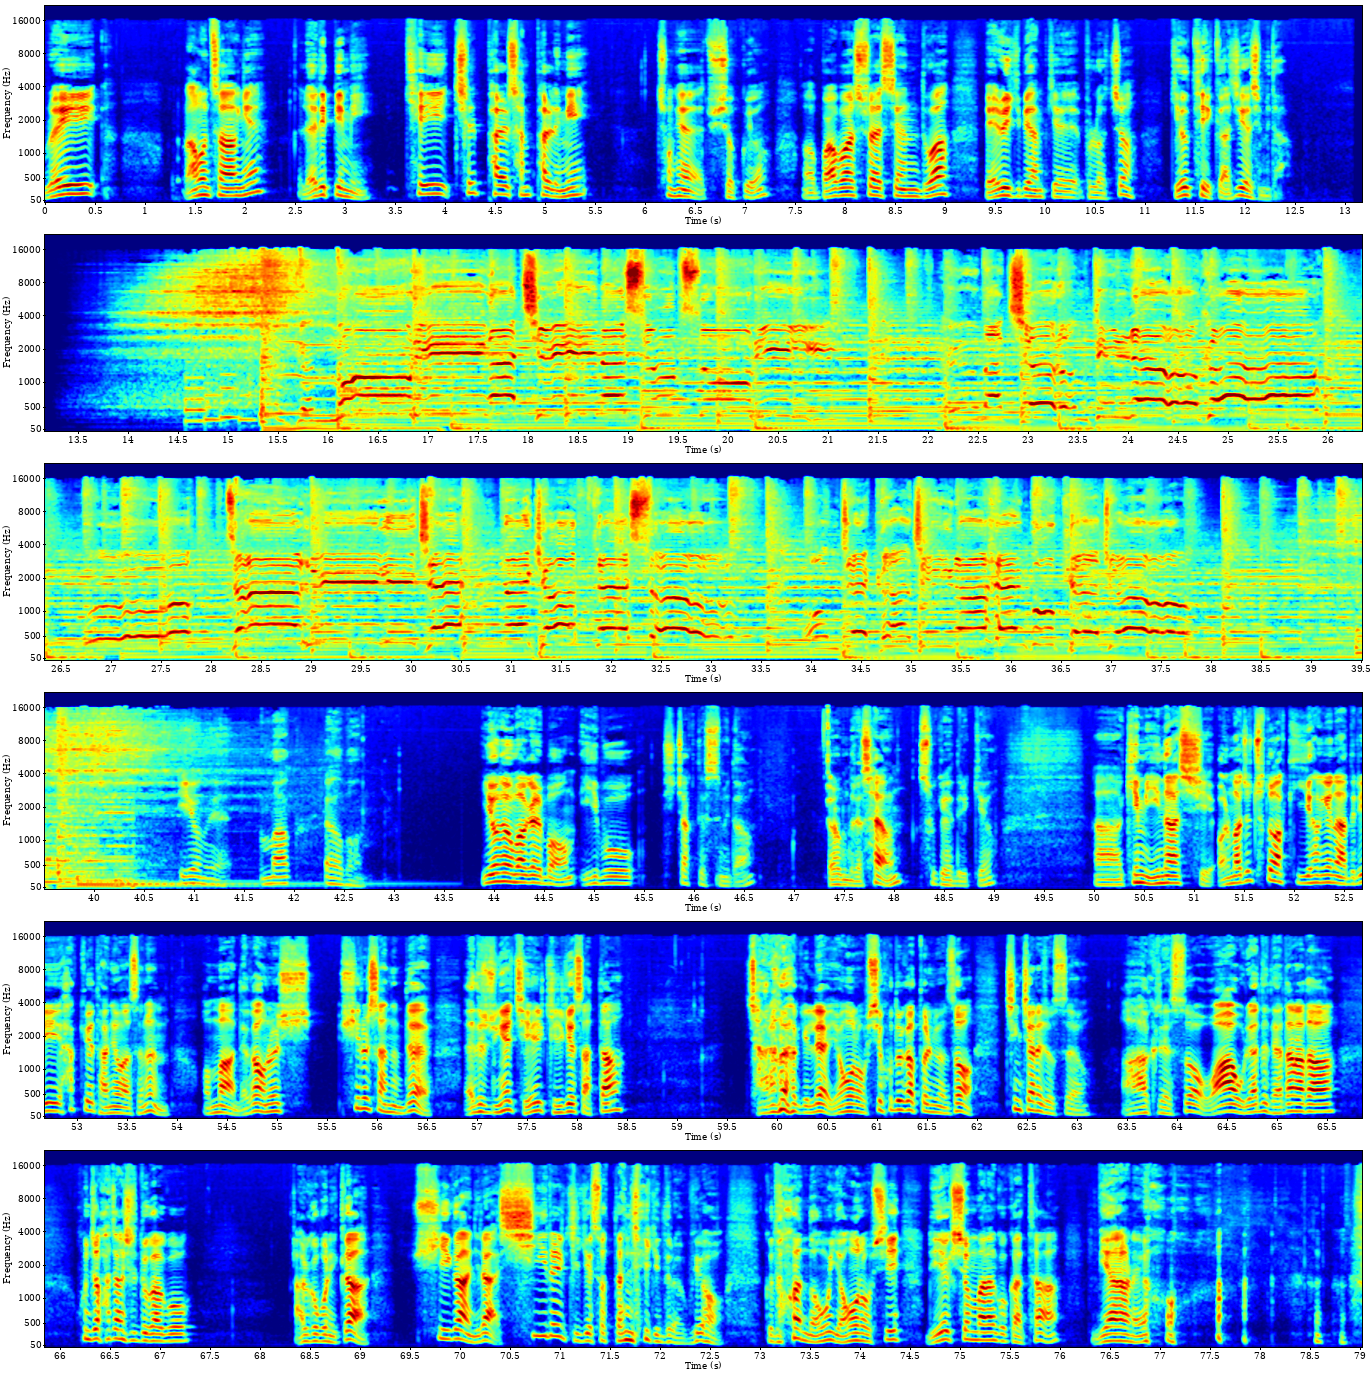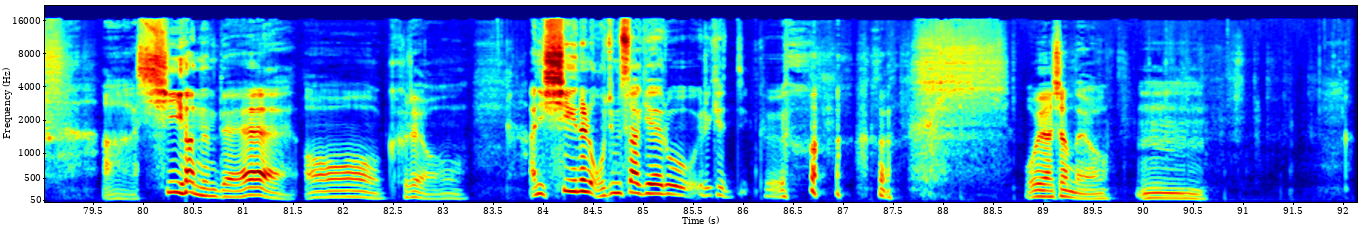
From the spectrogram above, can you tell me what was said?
레이 라몬테인의 Let It Be Me K7838님이 청해 주셨고요. 어, 바브라 스트라이샌드와 배리 깁이 함께 불렀죠. Guilty까지 이어집니다. 언제까지나 행복해져 이현우의 음악 앨범 이현우 음악 앨범 2부 시작됐습니다. 여러분들의 사연 소개해 드릴게요. 아, 김이나 씨. 얼마 전 초등학교 2학년 아들이 학교에 다녀와서는 엄마, 내가 오늘 쉬, 쉬를 쌌는데 애들 중에 제일 길게 쌌다? 자랑하길래 영혼 없이 호들갑 떨면서 칭찬해 줬어요. 아, 그랬어? 와, 우리 아들 대단하다. 혼자 화장실도 가고. 알고 보니까 쉬가 아니라 시를 길게 썼다는 얘기더라고요. 그동안 너무 영혼 없이 리액션만 한 것 같아 미안하네요. 아, 시였는데, 어, 그래요. 아니, 시인을 오줌 싸개로 이렇게, 그, 오해하셨나요? 음,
